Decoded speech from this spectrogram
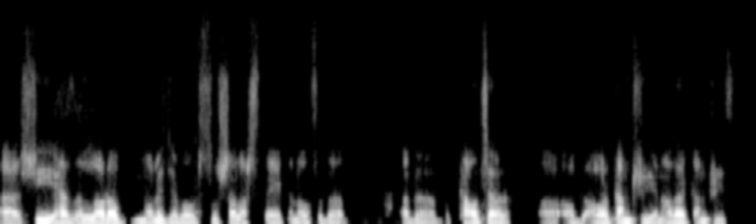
Uh, she has a lot of knowledge about social aspect and also the uh, the culture uh, of our country and other countries.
